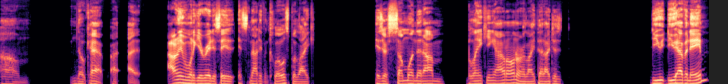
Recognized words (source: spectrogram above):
Um, no cap. I, I, I don't even want to get ready to say it's not even close, but like, is there someone that I'm blanking out on, or like that I just? Do you do you have a name?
